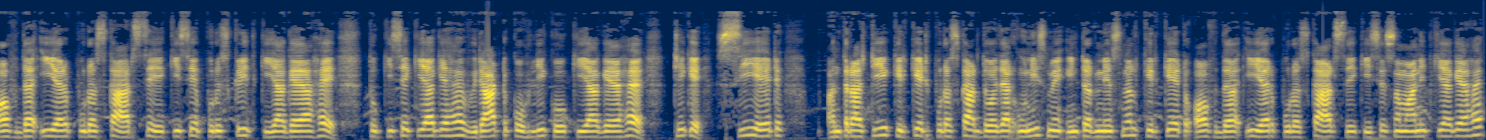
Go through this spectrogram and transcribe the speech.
of the year पुरस्कार से किसे पुरस्कृत किया गया है? तो किसे किया गया है? कोहली को किया गया है। ठीक है सी एट अंतर्राष्ट्रीय क्रिकेट पुरस्कार 2019 में international cricket of the year पुरस्कार से किसे सम्मानित किया गया है?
